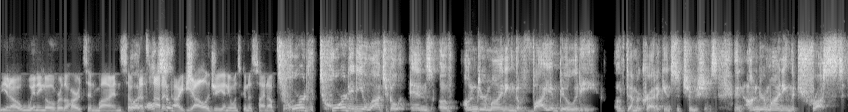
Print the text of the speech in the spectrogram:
you know winning over the hearts and minds. So but that's not an ideology anyone's going to sign up for. Toward toward ideological ends of undermining the viability of democratic institutions and undermining the trust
